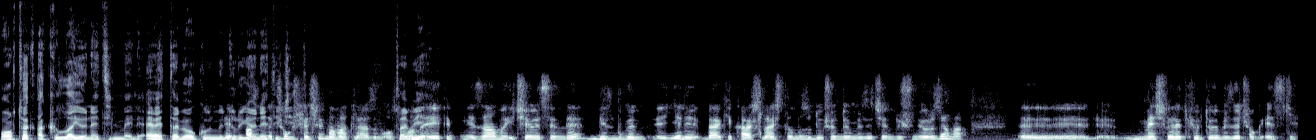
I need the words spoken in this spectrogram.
ortak akılla yönetilmeli. Evet tabii okul müdürü e, yönetici. çok şaşırmamak lazım Osmanlı tabii. eğitim nizamı içerisinde. Biz bugün e, yeni belki karşılaştığımızı düşündüğümüz için düşünüyoruz ama e, meşveret kültürü bizde çok eski.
